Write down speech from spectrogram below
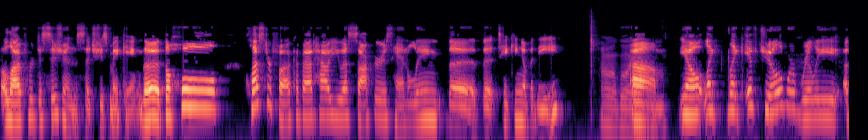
a lot of her decisions that she's making. The the whole clusterfuck about how U.S. soccer is handling the the taking of a knee Oh boy. Um, you know, like like if Jill were really a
